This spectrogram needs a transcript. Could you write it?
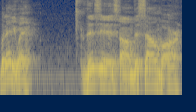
but anyway, this is, um, this sound bar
